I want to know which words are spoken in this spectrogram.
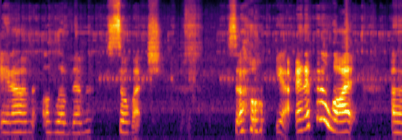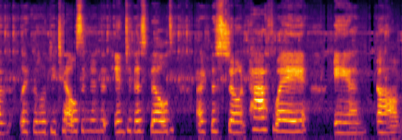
and um, I love them so much. So yeah, and I put a lot of like little details into, into this build like the stone pathway, and um,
